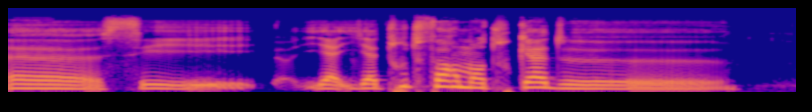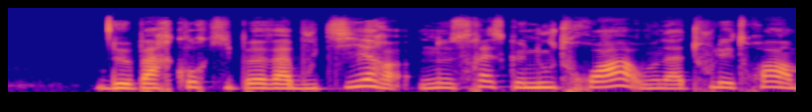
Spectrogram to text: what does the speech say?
Il y a, y a, toute forme, en tout cas, de, de parcours qui peuvent aboutir. Ne serait-ce que nous trois, on a tous les trois un,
